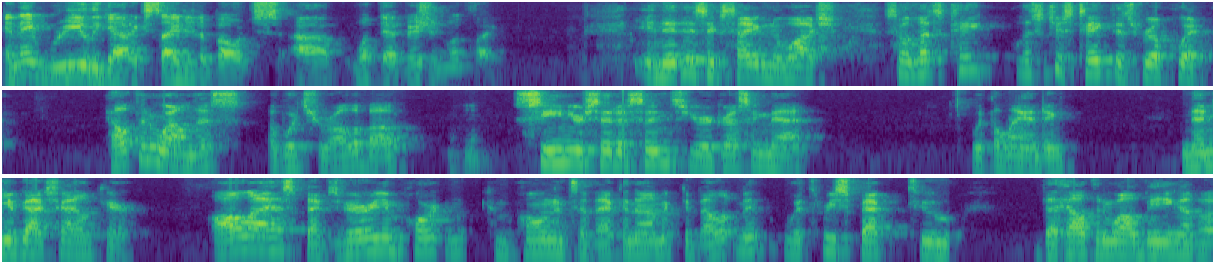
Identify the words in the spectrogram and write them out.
and they really got excited about uh, what that vision looked like and it is exciting to watch. So let's take let's just take this real quick. Health and wellness, of which you're all about. Mm-hmm. Senior citizens, you're addressing that with the landing. And then you've got childcare. All aspects, very important components of economic development with respect to the health and well-being of a,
